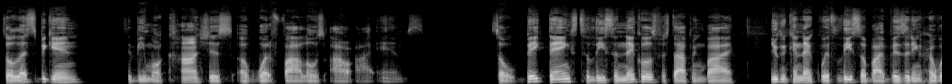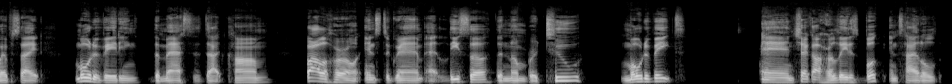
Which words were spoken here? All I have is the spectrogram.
So let's begin to be more conscious of what follows our I ams. So big thanks to Lisa Nichols for stopping by. You can connect with Lisa by visiting her website, motivatingthemasses.com. Follow her on Instagram at Lisa, the number two, motivate. And check out her latest book entitled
